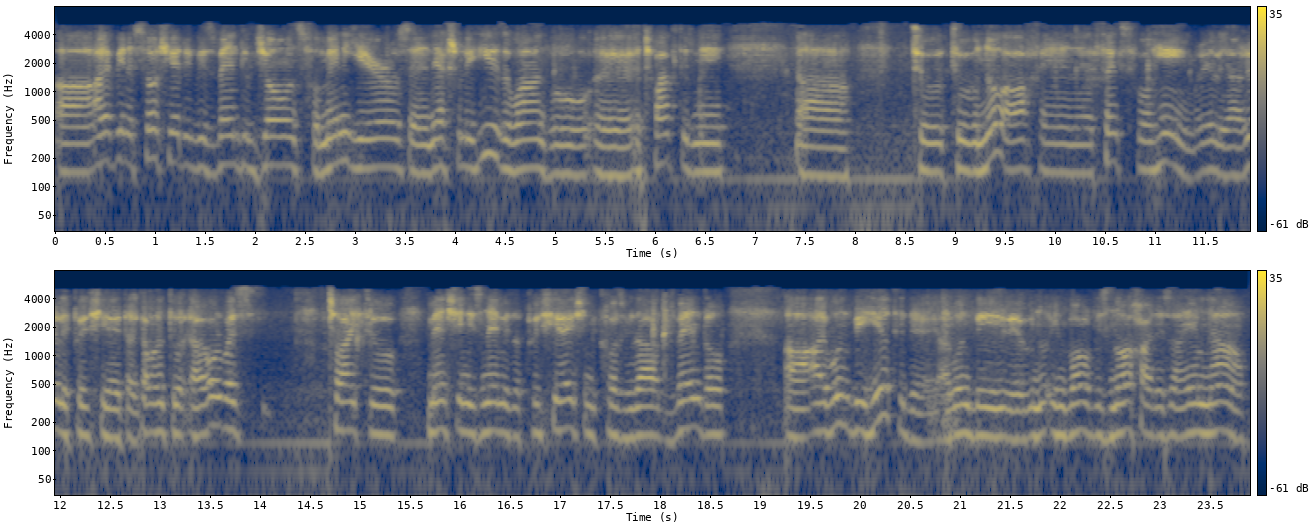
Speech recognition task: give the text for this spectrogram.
Uh, I've been associated with Wendell Jones for many years, and actually he is the one who uh, attracted me uh, to to Noah. And uh, thanks for him. Really, I really appreciate. it. I want to. I always try to mention his name with appreciation because without Wendell, uh, I wouldn't be here today. I wouldn't be uh, involved with Noah as I am now.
